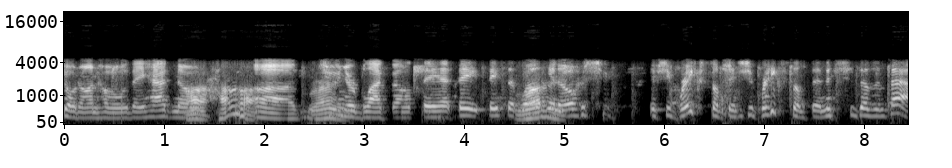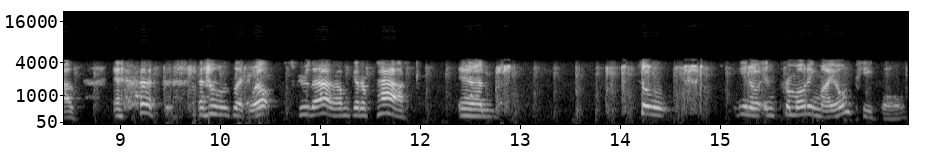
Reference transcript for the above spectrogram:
Shodan Ho. They had no Aha. uh, Right. junior black belt. They had they they said, well, you know, if she if she breaks something, she breaks something, and she doesn't pass. And, and I was like, well, screw that, I'm gonna pass. And so, you know, in promoting my own people,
